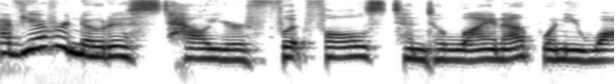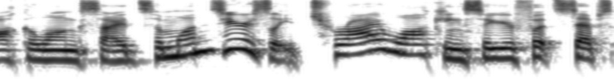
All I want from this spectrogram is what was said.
Have you ever noticed how your footfalls tend to line up when you walk alongside someone? Seriously, try walking so your footsteps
